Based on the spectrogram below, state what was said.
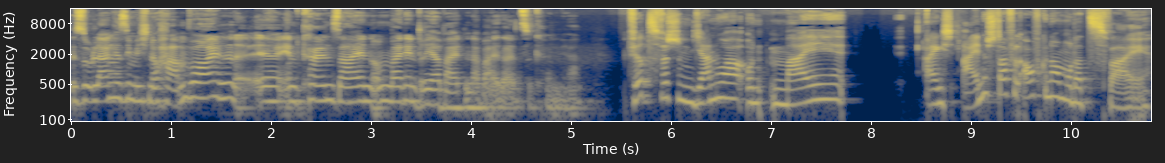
solange sie mich noch haben wollen, äh, in Köln sein, um bei den Dreharbeiten dabei sein zu können, ja. Wird zwischen Januar und Mai eigentlich eine Staffel aufgenommen oder zwei?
